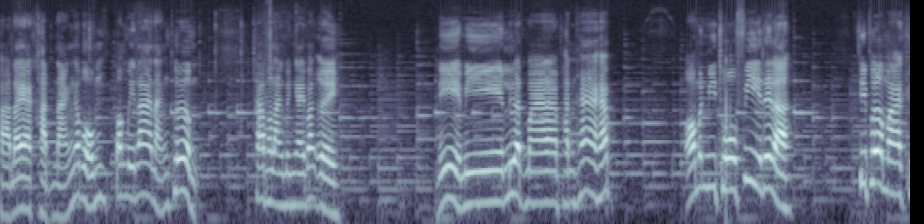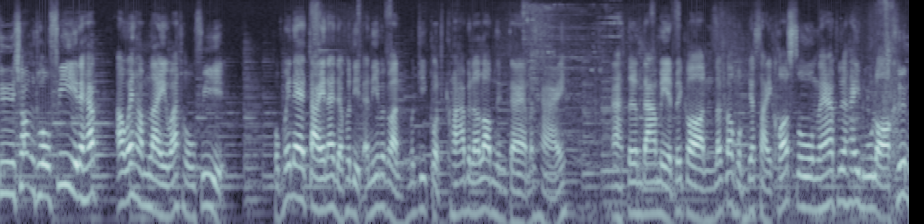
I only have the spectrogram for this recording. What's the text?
ขาดอะไรอะขัดหนังครับผม ต้องไปล่าหนังเพิ่ม ค่าพลังเป็นไงบ้างเอ่ย นี่มีเลือดมาพันห้าครับ อ๋อมันมีโทฟี่ด้วยเหรอ ที่เพิ่มมาคือช่องโทฟี่นะครับ เอาไว้ทำไรวะโทฟี่ ผมไม่แน่ใจนะ เดี๋ยวผลิตอันนี้ไปก่อน เมื่อกี้กดคลาฟไปแล้วรอบหนึ่งแต่มันหาย อะเติมดาเมจไปก่อน แล้วก็ผมจะใส่คอสซูมนะฮะเพื่อให้ดูหล่อขึ้น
